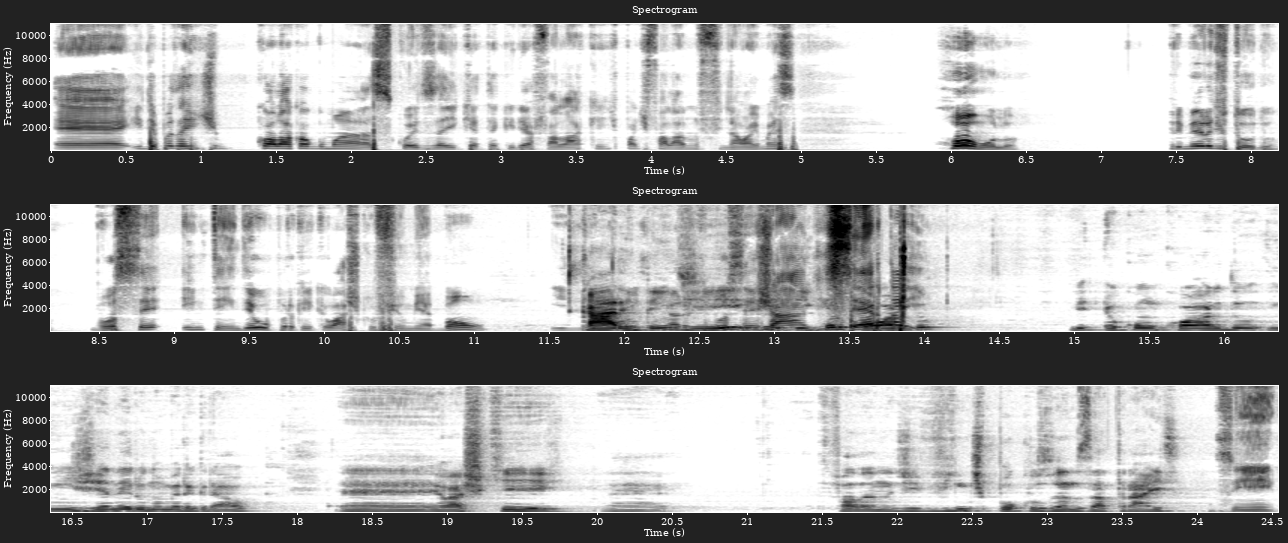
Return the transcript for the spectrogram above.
É, e depois a gente coloca algumas coisas aí que até queria falar, que a gente pode falar no final aí, mas. Rômulo, primeiro de tudo, você entendeu por que, que eu acho que o filme é bom? E Cara, entendi. Você já e, e concordo. Eu concordo em gênero, número e grau. É, eu acho que é, falando de 20 e poucos anos atrás. Sim.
